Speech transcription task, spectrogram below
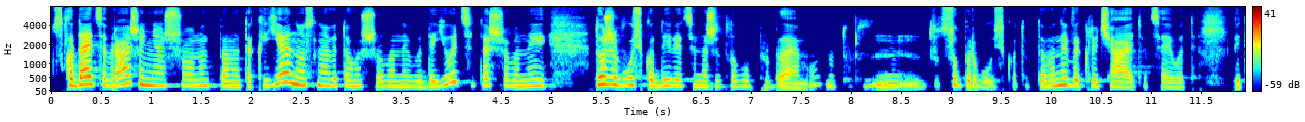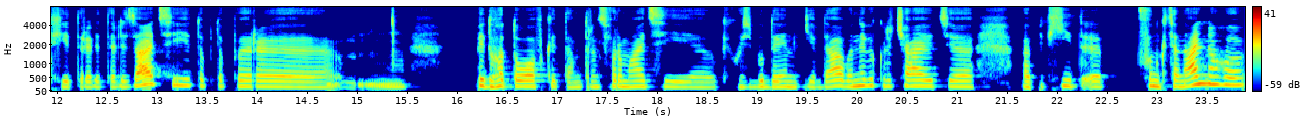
Складається враження, що ну, певно, так і є на основі того, що вони видаються, те, що вони дуже вузько дивляться на житлову проблему. Ну, тут, тут супер вузько. Тобто вони виключають оцей от підхід ревіталізації, тобто пере. Підготовки, там, трансформації якихось будинків, да, вони виключають е, підхід е, функціонального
